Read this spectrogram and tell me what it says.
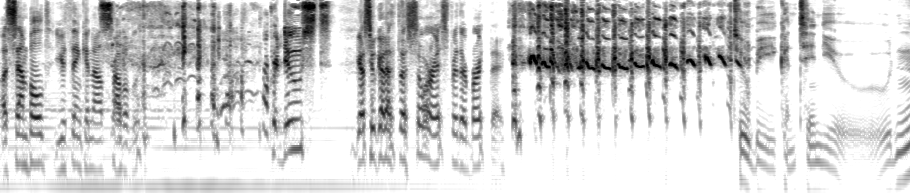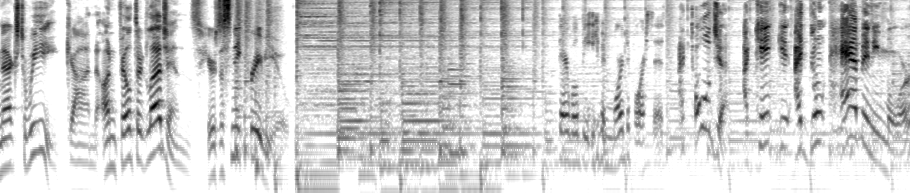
Assembled, you're thinking of So- probably. Produced. Guess who got a thesaurus for their birthday? to be continued next week on Unfiltered Legends. Here's a sneak preview. There will be even more divorces. I told you, I can't get. I don't have any more.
